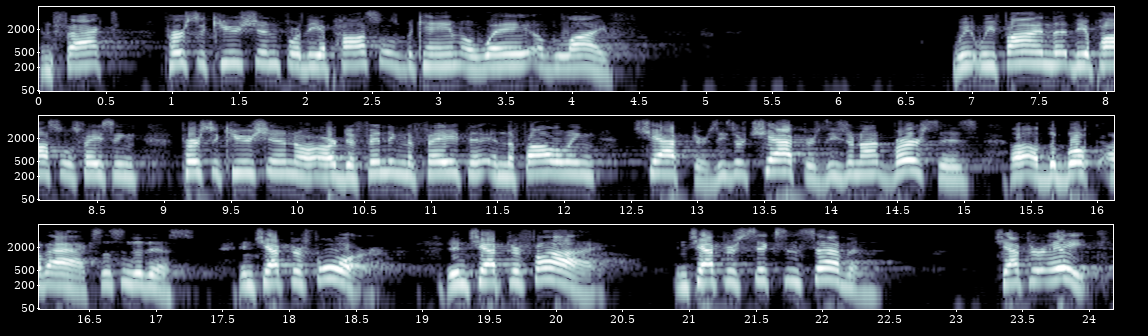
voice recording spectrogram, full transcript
In fact, Persecution for the apostles became a way of life. We, we find that the apostles facing persecution or, or defending the faith in the following chapters. These are chapters, these are not verses uh, of the book of Acts. Listen to this. In chapter 4, in chapter 5, in chapter 6 and 7, chapter 8,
